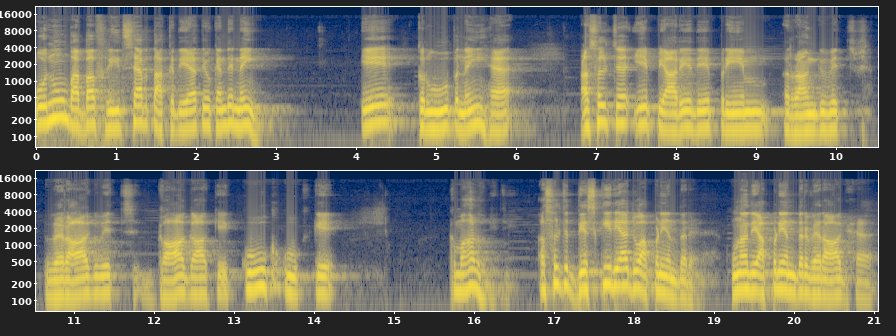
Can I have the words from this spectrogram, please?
ਉਹਨੂੰ ਬਾਬਾ ਫਰੀਦ ਸਾਹਿਬ ਤੱਕਦੇ ਆ ਤੇ ਉਹ ਕਹਿੰਦੇ ਨਹੀਂ, ਇਹ ਕਰੂਪ ਨਹੀਂ ਹੈ। ਅਸਲ 'ਚ ਇਹ ਪਿਆਰੇ ਦੇ ਪ੍ਰੇਮ ਰੰਗ ਵਿੱਚ, ਵਿਰਾਗ ਵਿੱਚ ਗਾ ਗਾ ਕੇ, ਕੂਕ ਕੂਕ ਕੇ ਕਮਾਲ ਹੋ ਗਈ ਜੀ। ਅਸਲ 'ਚ ਦਿਸ ਕੀ ਰਿਹਾ ਜੋ ਆਪਣੇ ਅੰਦਰ ਹੈ? ਉਹਨਾਂ ਦੇ ਆਪਣੇ ਅੰਦਰ ਵਿਰਾਗ ਹੈ।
